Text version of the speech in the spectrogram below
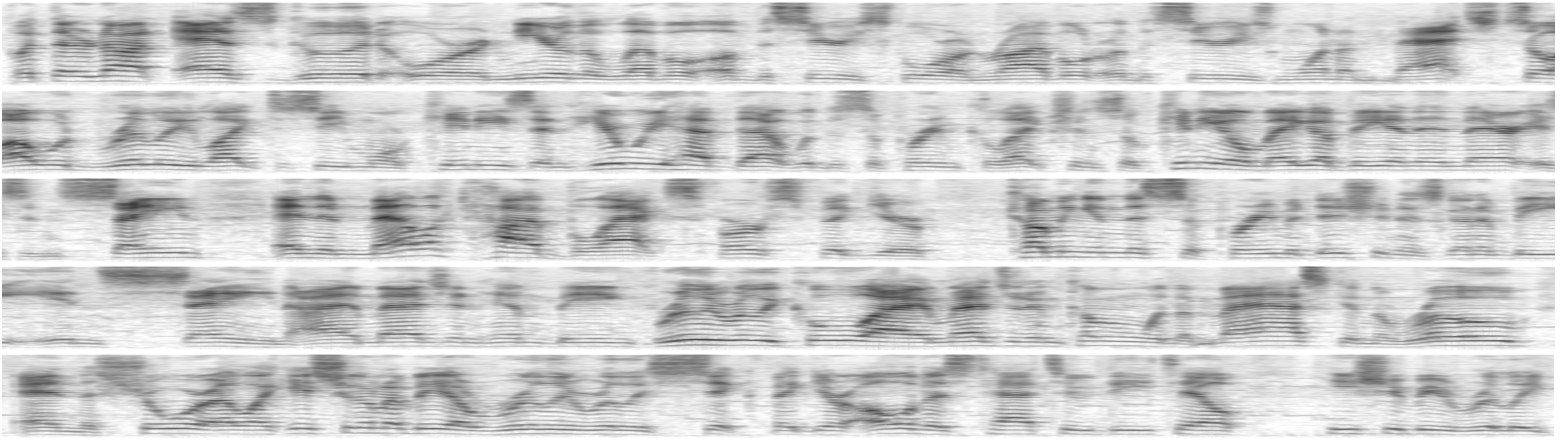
but they're not as good or near the level of the Series 4 Unrivaled or the Series 1 Unmatched. So I would really like to see more Kennys, and here we have that with the Supreme Collection. So Kenny Omega being in there is insane. And then Malakai Black's first figure coming in this Supreme Edition is going to be insane. I imagine him being really, really cool. I imagine him coming with a mask and the robe and the short. Like, it's going to be a really, really sick figure. All of his tattoo detail he should be really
